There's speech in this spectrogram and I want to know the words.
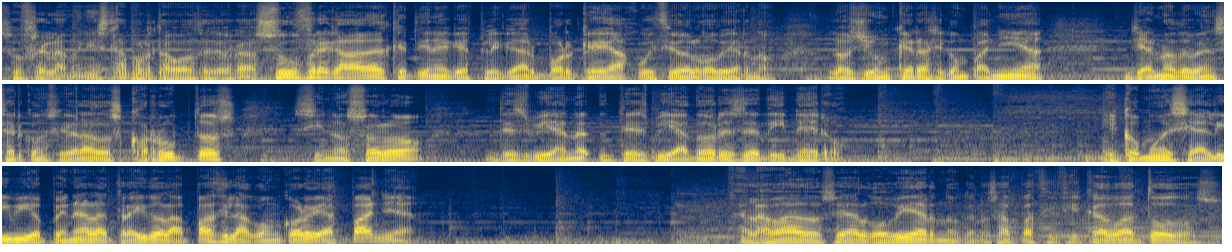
Sufre la ministra portavoz de Dora. Sufre cada vez que tiene que explicar por qué, a juicio del gobierno, los Junqueras y compañía ya no deben ser considerados corruptos, sino solo desviadores de dinero. Y cómo ese alivio penal ha traído la paz y la concordia a España. Alabado sea el gobierno que nos ha pacificado a todos.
